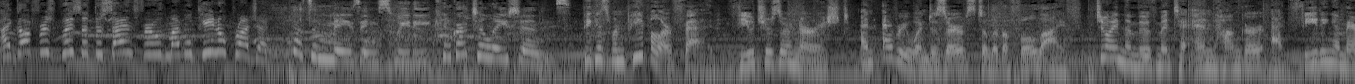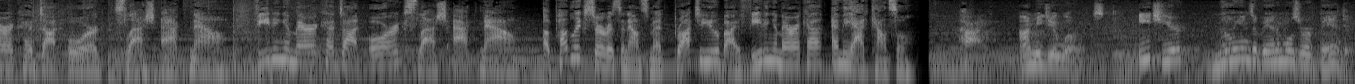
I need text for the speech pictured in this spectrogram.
I got first place at the science fair with my volcano project. That's amazing, sweetie. Congratulations. Because when people are fed, futures are nourished, and everyone deserves to live a full life. Join the movement to end hunger at feedingamerica.org slash act now. Feedingamerica.org slash act now. A public service announcement brought to you by Feeding America and the Ad Council. Hi, I'm EJ Williams. Each year, millions of animals are abandoned,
